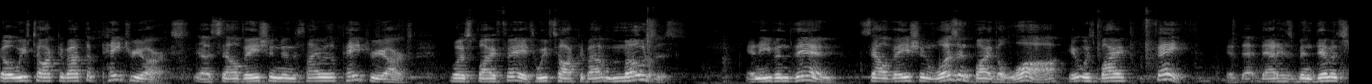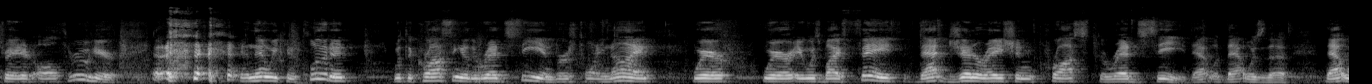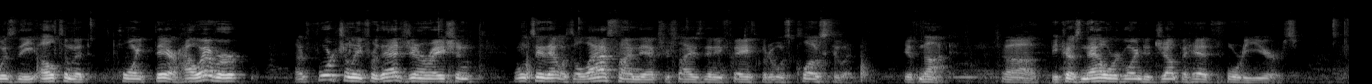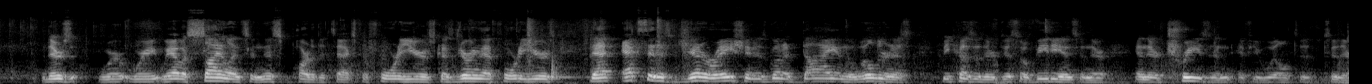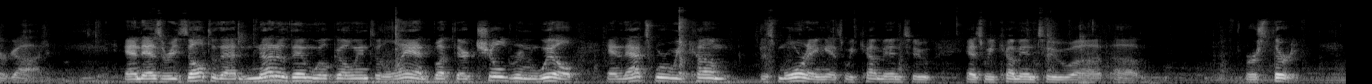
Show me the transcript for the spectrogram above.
Uh, we've talked about the patriarchs. Uh, salvation in the time of the patriarchs was by faith. We've talked about Moses, and even then, salvation wasn't by the law; it was by faith. That, that has been demonstrated all through here. and then we concluded with the crossing of the Red Sea in verse 29, where, where it was by faith that generation crossed the Red Sea. That that, was the, that was the ultimate point there. However, unfortunately for that generation, I won't say that was the last time they exercised any faith, but it was close to it, if not. Uh, because now we're going to jump ahead 40 years there's we're, we we have a silence in this part of the text for 40 years because during that 40 years that exodus generation is going to die in the wilderness because of their disobedience and their and their treason if you will to, to their god. And as a result of that none of them will go into the land but their children will. And that's where we come this morning as we come into as we come into uh, uh, verse 30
